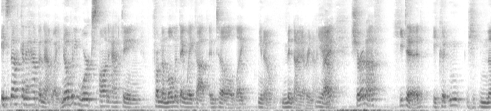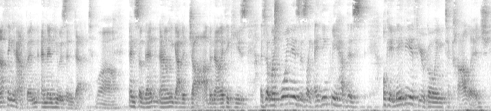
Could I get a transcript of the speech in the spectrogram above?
it's not going to happen that way. Nobody works on acting from the moment they wake up until like you know midnight every night, Yeah. right? Sure enough." He did. He couldn't. He, nothing happened, and then he was in debt. Wow. And so then now he got a job, and now I think he's. So my point is, is like I think we have this. Okay, maybe if you're going to college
